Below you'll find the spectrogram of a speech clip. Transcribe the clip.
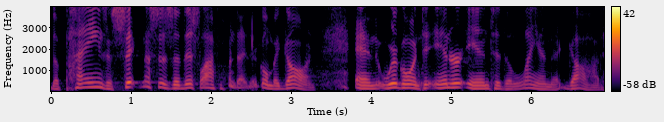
the pains, the sicknesses of this life, one day they're going to be gone. And we're going to enter into the land that God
